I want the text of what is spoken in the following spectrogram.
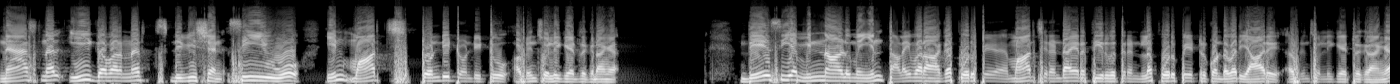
national e governance division CEO in March twenty twenty two அப்படின்னு சொல்லி கேட்டிருக்கிறாங்க. தேசிய மின் ஆளுமையின் தலைவராக பொறுப்பே மார்ச் ரெண்டாயிரத்தி இருபத்தி ரெண்டுல பொறுப்பேற்றுக் கொண்டவர் யாரு அப்படின்னு சொல்லி கேட்டிருக்காங்க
